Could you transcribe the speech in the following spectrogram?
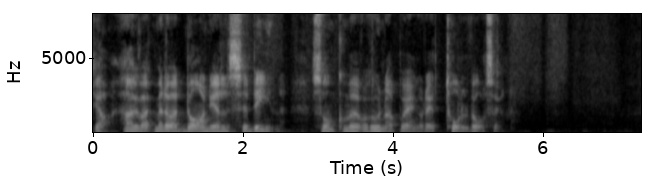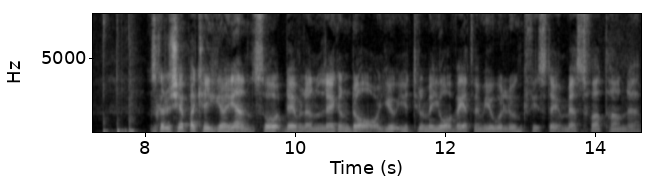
Ja, han var, men det var Daniel Sedin som kom över 100 poäng och det är 12 år sedan. Ska du köpa krigare igen så det är väl en legendar. Jo, ju, till och med jag vet vem Joel Lundqvist är mest för att han, eh,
